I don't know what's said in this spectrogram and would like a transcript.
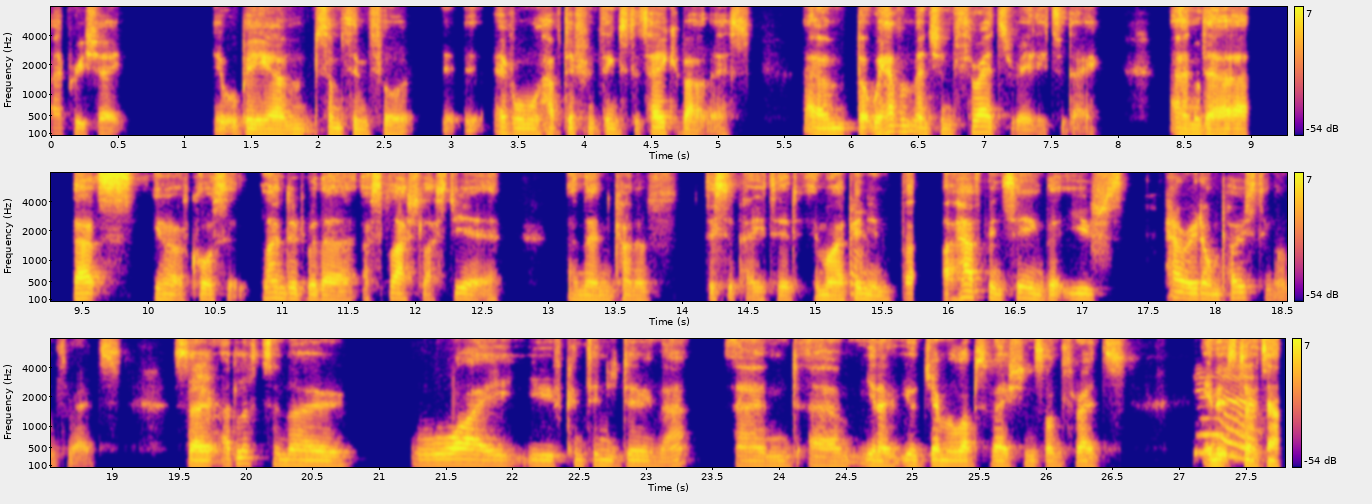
I appreciate it will be um, something for everyone will have different things to take about this. Um, but we haven't mentioned threads really today, and uh, that's you know, of course, it landed with a, a splash last year, and then kind of dissipated, in my opinion. But I have been seeing that you've carried on posting on threads, so I'd love to know why you've continued doing that and um, you know your general observations on threads yeah. in its totality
